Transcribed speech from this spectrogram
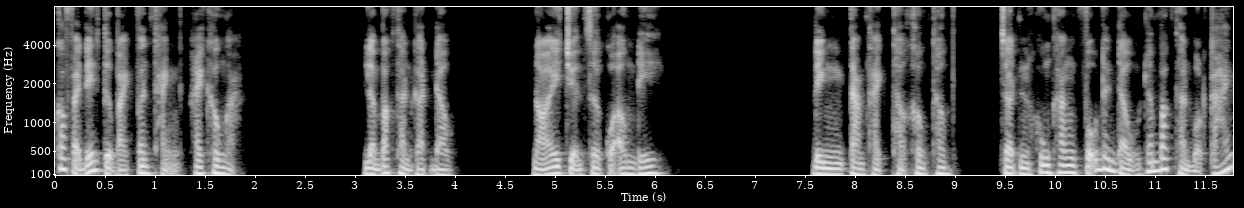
có phải đến từ Bạch Vân Thành hay không à? Lâm Bắc Thần gật đầu. Nói chuyện xưa của ông đi. Đinh Tam Thạch thở không thông, chợt hung hăng vỗ lên đầu Lâm Bắc Thần một cái,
